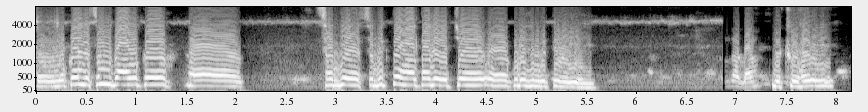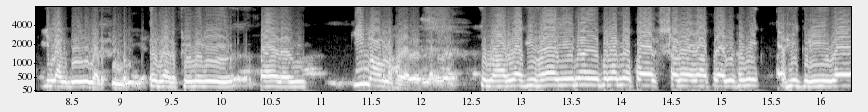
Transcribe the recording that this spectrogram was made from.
ਤੇ ਲੋਕਾਂ ਦੇ ਦੱਸਣ ਮੁਤਾਬਕ ਸਭ ਸੰਦਿਗਧ ਹਾਲਤਾਂ ਦੇ ਵਿੱਚ ਕੁੜੀ ਦੀ ਮ੍ਰਿਤੂ ਹੋਈ ਹੈ ਜੀ। ਤੁਹਾਡਾ? ਬਿੱਠੂ ਸਿੰਘ ਜੀ। ਕੀ ਲੱਗਦੀ ਹੈ ਲੜਕੀ ਮਰੀ? ਹੈ ਇਹ ਲੜਕੀ ਮੇਰੀ ਭੈਣ ਹੈ ਜੀ। ਕੀ ਮਾਮਲਾ ਹੋਇਆ ਜੀ ਲੱਗਦਾ ਇਹ ਮਾਮਲਾ ਕੀ ਹੋਇਆ ਜੀ ਨਾ ਇਹ ਪਹਿਲਾਂ ਮੈਂ ਪੈਰ ਸੜਵਾ ਪਿਆ ਜੀ ਕਿਉਂਕਿ ਅਸੀਂ ਗਰੀਬ ਹੈ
